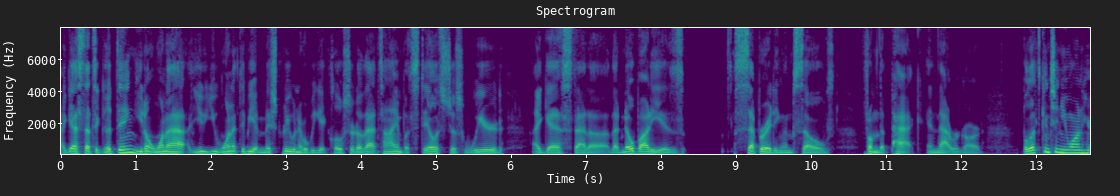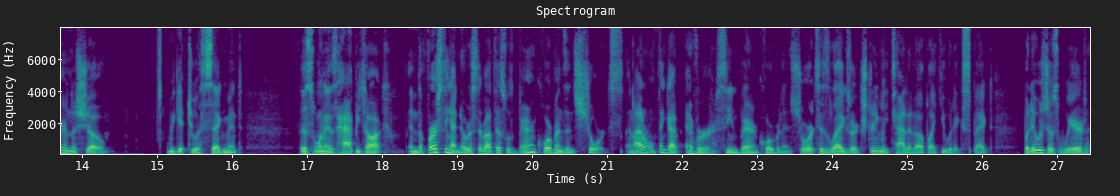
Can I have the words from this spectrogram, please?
I guess that's a good thing. You don't want to you you want it to be a mystery whenever we get closer to that time, but still it's just weird, I guess that uh that nobody is separating themselves from the pack in that regard. But let's continue on here in the show. We get to a segment. This one is Happy Talk. And the first thing I noticed about this was Baron Corbin's in shorts. And I don't think I've ever seen Baron Corbin in shorts. His legs are extremely tatted up like you would expect but it was just weird.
